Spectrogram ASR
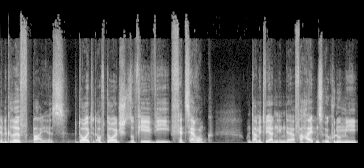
Der Begriff Bias bedeutet auf Deutsch so viel wie Verzerrung. Und damit werden in der Verhaltensökonomie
